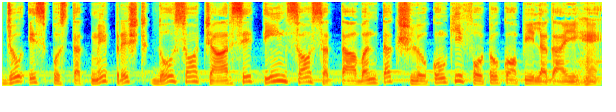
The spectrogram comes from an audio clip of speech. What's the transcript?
जो इस पुस्तक में पृष्ठ 204 से तीन सौ सत्तावन तक श्लोकों की फोटोकॉपी लगाई है।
